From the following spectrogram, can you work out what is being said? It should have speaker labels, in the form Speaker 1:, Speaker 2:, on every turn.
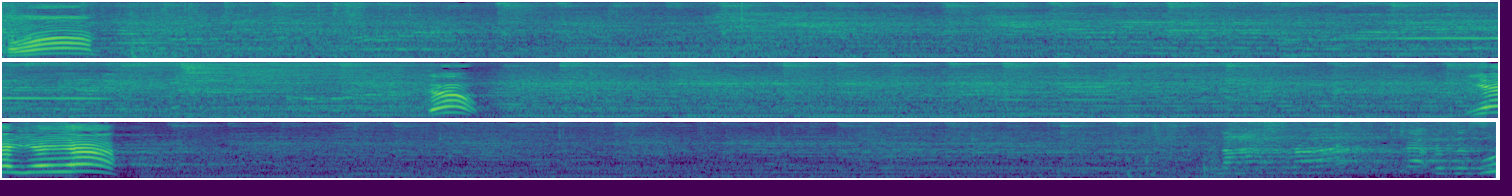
Speaker 1: Come on. Go. Yeah, yeah, yeah.
Speaker 2: Nice run. That was a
